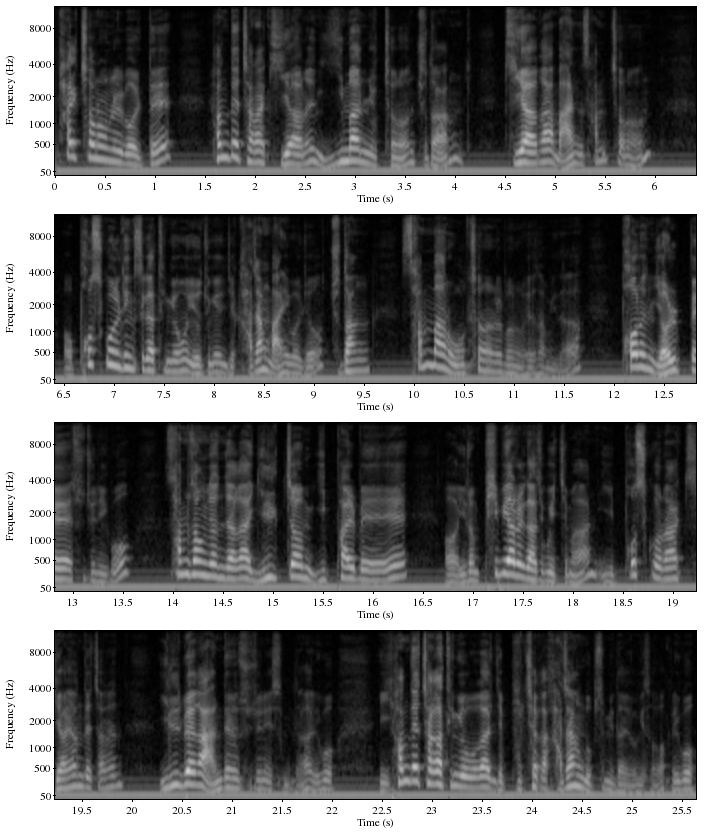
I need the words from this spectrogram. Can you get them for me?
8천원을 벌 때 현대차나 기아는 26,000원 주당, 기아가 13,000원, 어, 포스코홀딩스 같은 경우 요 중에 이제 가장 많이 벌죠. 주당 35,000원을 버는 회사입니다. PER은 10배 수준이고 삼성전자가 1.28배의 어, 이런 PBR을 가지고 있지만 이 포스코나 기아 현대차는 1배가 안 되는 수준에 있습니다. 그리고 이 현대차 같은 경우가 이제 부채가 가장 높습니다. 여기서. 그리고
